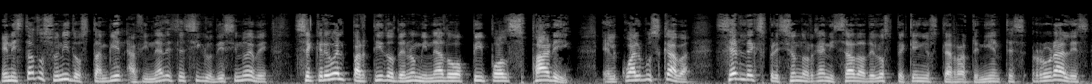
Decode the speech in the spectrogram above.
En Estados Unidos, también a finales del siglo XIX, se creó el partido denominado People's Party, el cual buscaba ser la expresión organizada de los pequeños terratenientes rurales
